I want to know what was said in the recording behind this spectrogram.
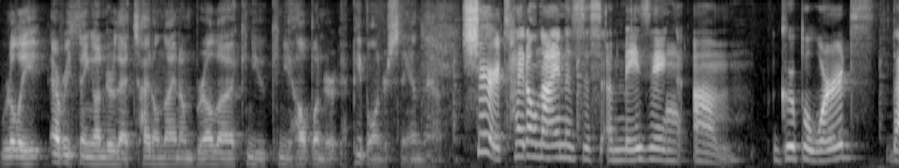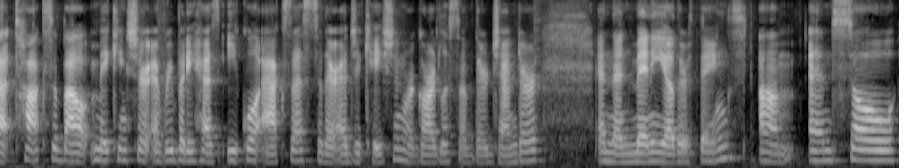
really everything under that Title IX umbrella, can you can you help under people understand that? Sure, Title IX is this amazing um, group of words that talks about making sure everybody has equal access to their education, regardless of their gender, and then many other things. Um, and so,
